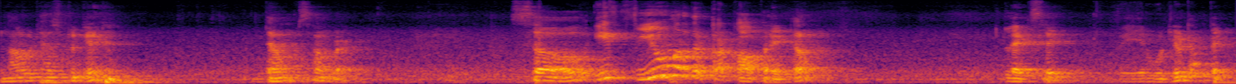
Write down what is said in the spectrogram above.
Now it has to get dumped somewhere. So, if you were the truck operator, let's say, where would you dump it?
